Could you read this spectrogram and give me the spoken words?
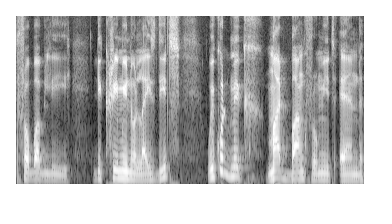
probably decriminalized it, we could make mad bank from it and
